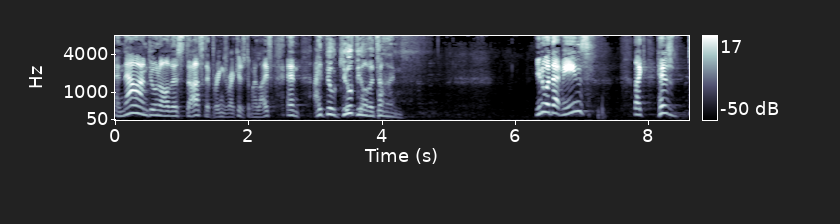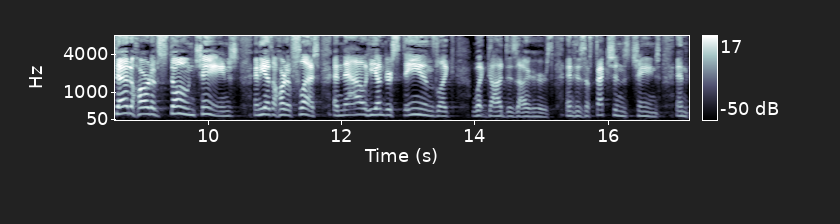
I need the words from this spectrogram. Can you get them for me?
And now I'm doing all this stuff that brings wreckage to my life, and I feel guilty all the time. You know what that means? Like his dead heart of stone changed and he has a heart of flesh. And now he understands like what God desires and his affections change. And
